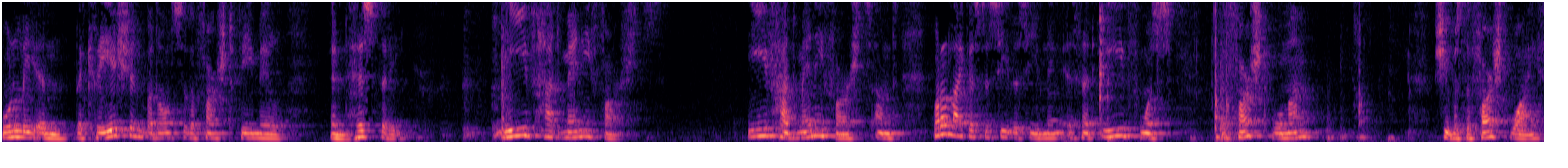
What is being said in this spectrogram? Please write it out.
only in the creation but also the first female in history, Eve had many firsts. Eve had many firsts, and what I'd like us to see this evening is that Eve was the first woman, she was the first wife,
